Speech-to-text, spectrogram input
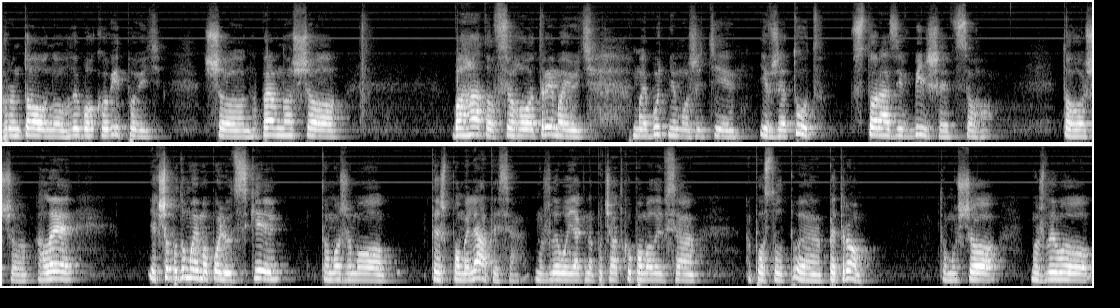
ґрунтовну, глибоку відповідь, що напевно, що багато всього отримають в майбутньому житті і вже тут в сто разів більше всього. Того, що... Але якщо подумаємо по-людськи, то можемо теж помилятися. Можливо, як на початку помилився апостол е, Петро. Тому що, можливо,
